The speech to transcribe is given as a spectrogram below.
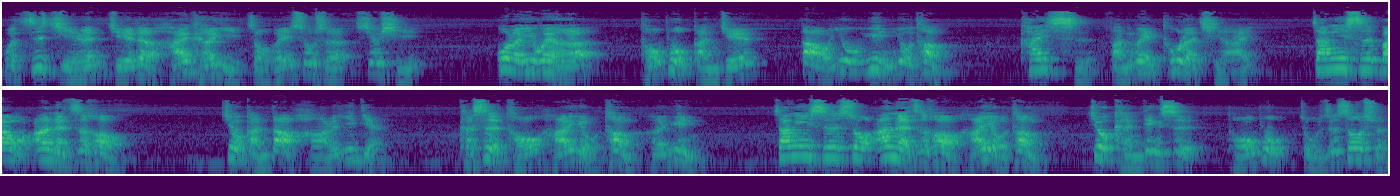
我自己人觉得还可以走回宿舍休息，过了一会儿，头部感觉到又晕又痛，开始反胃吐了起来。张医师帮我按了之后，就感到好了一点，可是头还有痛和晕。张医师说按了之后还有痛，就肯定是头部组织受损。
